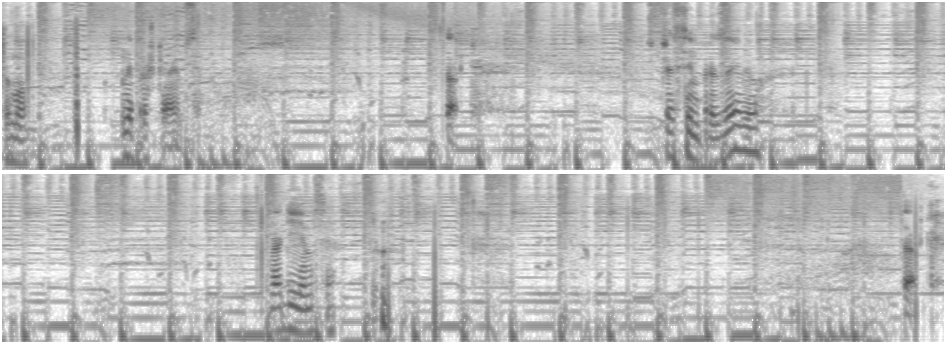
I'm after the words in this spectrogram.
Тому не прощаємося. Так. Ще сім призивів. Надіємося. Так.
